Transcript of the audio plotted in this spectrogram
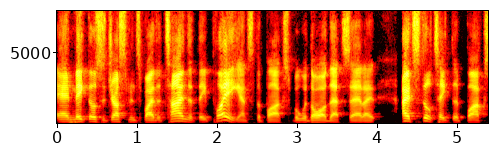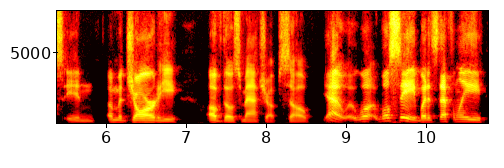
and make those adjustments by the time that they play against the Bucs. But with all that said, I I'd still take the Bucs in a majority of those matchups. So yeah, we'll, we'll see. But it's definitely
